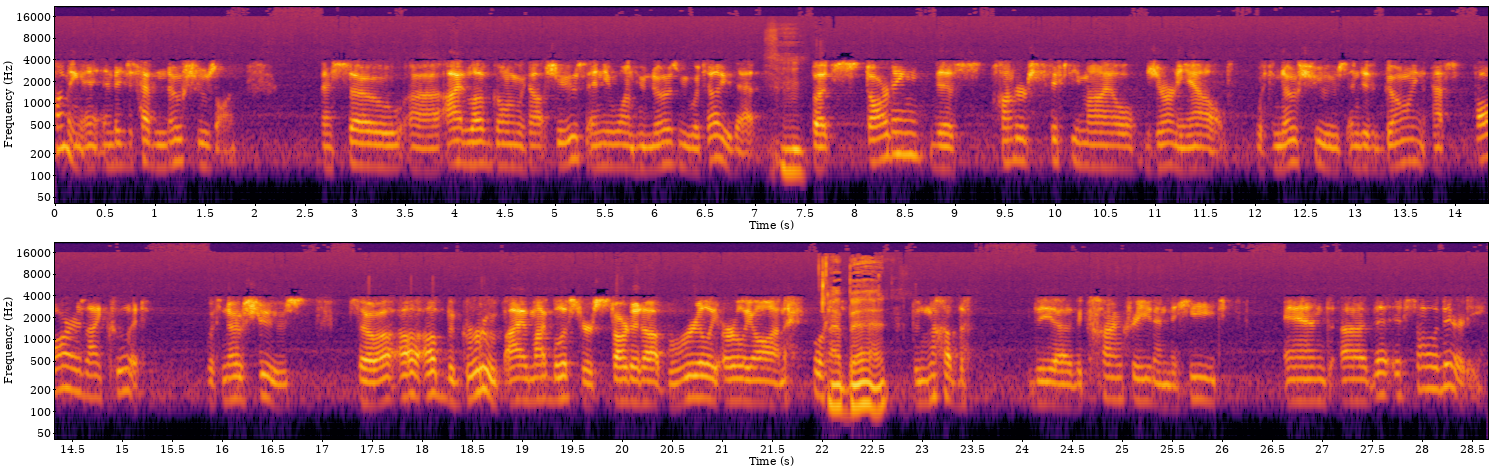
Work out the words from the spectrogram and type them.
coming and, and, they just have no shoes on. And so uh, I love going without shoes. Anyone who knows me would tell you that. Mm-hmm. But starting this 150 mile journey out with no shoes and just going as far as I could with no shoes. So uh, of the group, I my blisters started up really early on. I bet the the the, uh, the concrete and the heat and uh, that it's solidarity.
